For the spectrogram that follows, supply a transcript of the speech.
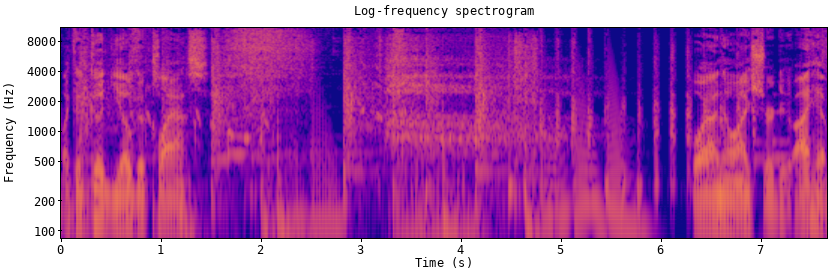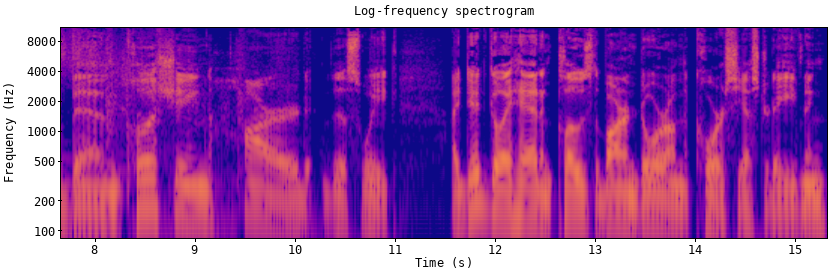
Like a good yoga class? Boy, I know I sure do. I have been pushing hard this week. I did go ahead and close the barn door on the course yesterday evening.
